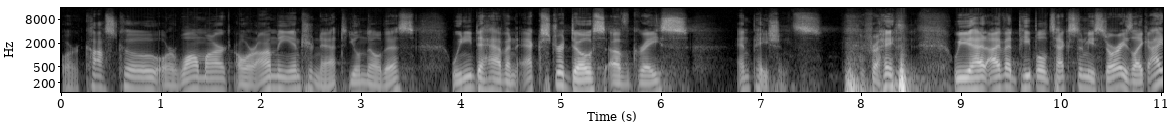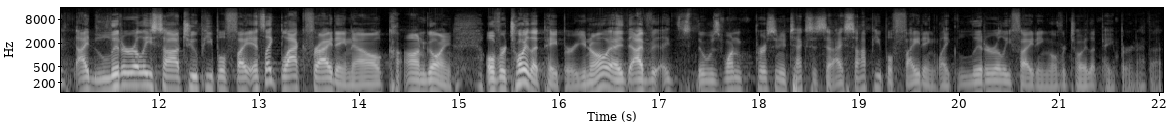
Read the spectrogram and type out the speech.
or Costco or Walmart or on the internet, you'll know this. We need to have an extra dose of grace and patience. right? We had I've had people texting me stories like I I literally saw two people fight. It's like Black Friday now ongoing over toilet paper. You know, I, have there was one person who texted said I saw people fighting like literally fighting over toilet paper, and I thought,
